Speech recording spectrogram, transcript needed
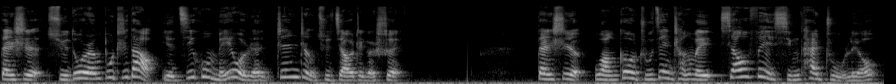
但是许多人不知道，也几乎没有人真正去交这个税。但是网购逐渐成为消费形态主流，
